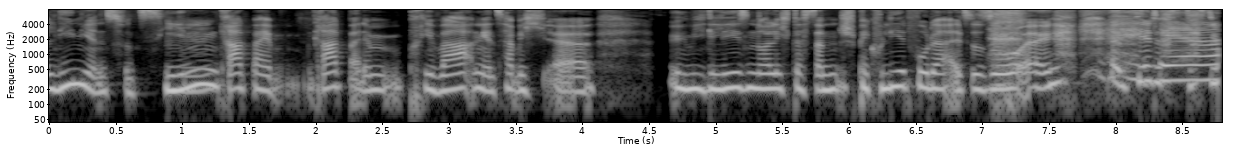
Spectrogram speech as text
Linien zu ziehen, mhm. gerade bei gerade bei dem privaten. Jetzt habe ich äh, irgendwie gelesen neulich, dass dann spekuliert wurde, als du so äh, erzählt hast, ja. dass, du,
